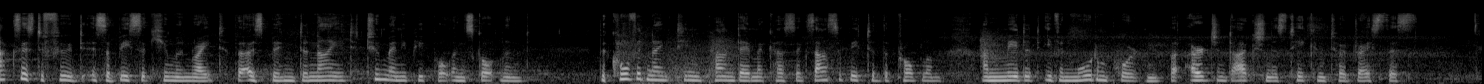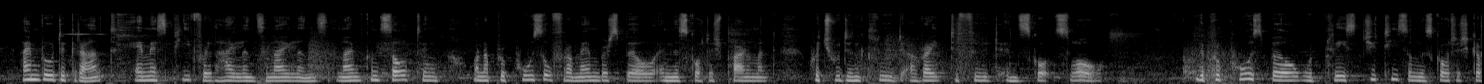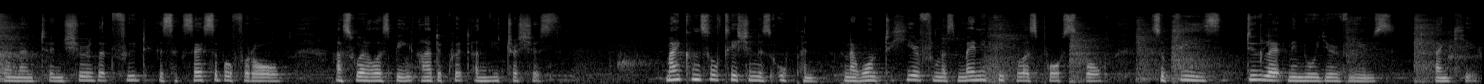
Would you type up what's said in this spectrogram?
Access to food is a basic human right that has been denied too many people in Scotland. The COVID-19 pandemic has exacerbated the problem and made it even more important that urgent action is taken to address this. I'm Rhoda Grant, MSP for the Highlands and Islands, and I'm consulting on a proposal for a Members' Bill in the Scottish Parliament which would include a right to food in Scots law. The proposed bill would place duties on the Scottish Government to ensure that food is accessible for all, as well as being adequate and nutritious. My consultation is open and I want to hear from as many people as possible, so please do let me know your views. Thank you.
